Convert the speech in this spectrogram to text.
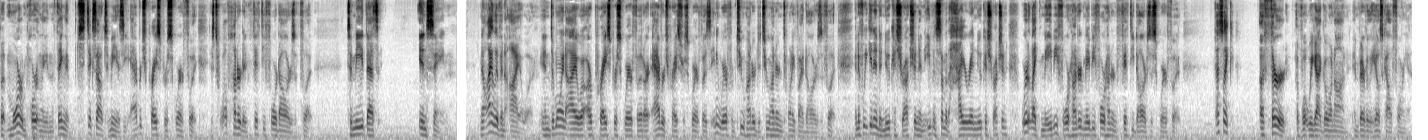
But more importantly, and the thing that sticks out to me is the average price per square foot is $1,254 a foot. To me, that's insane. Now, I live in Iowa. In Des Moines, Iowa, our price per square foot, our average price per square foot is anywhere from 200 to $225 a foot. And if we get into new construction and even some of the higher end new construction, we're at like maybe 400, maybe $450 a square foot. That's like a third of what we got going on in Beverly Hills, California.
